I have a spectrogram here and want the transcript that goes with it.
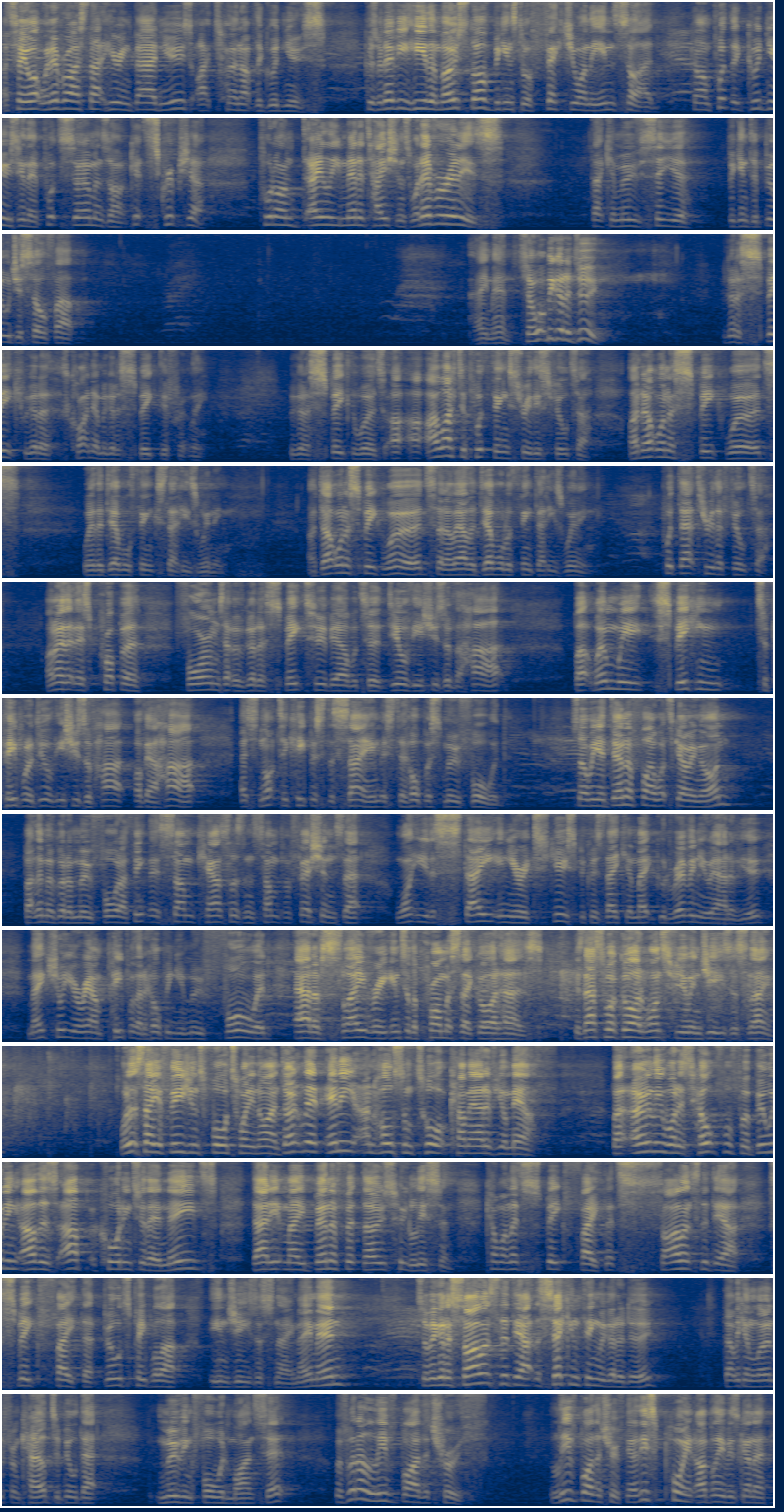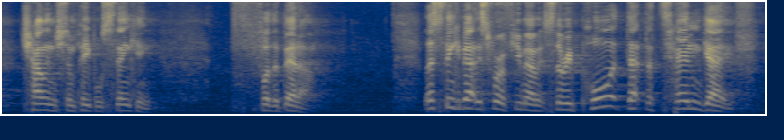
I tell you what, whenever I start hearing bad news, I turn up the good news. Because whatever you hear the most of begins to affect you on the inside. Come on, put the good news in there, put sermons on, get scripture, put on daily meditations, whatever it is that can move, see you begin to build yourself up. Amen. So, what we got to do? We've got to speak. We've got to It's quiet down. We've got to speak differently. We've got to speak the words. I, I, I like to put things through this filter. I don't want to speak words where the devil thinks that he's winning. I don't want to speak words that allow the devil to think that he's winning. Put that through the filter. I know that there's proper forums that we've got to speak to, be able to deal with the issues of the heart. But when we're speaking to people to deal with the issues of heart of our heart, it's not to keep us the same, it's to help us move forward. So we identify what's going on, but then we've got to move forward. I think there's some counselors and some professions that want you to stay in your excuse because they can make good revenue out of you. Make sure you're around people that are helping you move forward out of slavery into the promise that God has. Because that's what God wants for you in Jesus' name. What does it say, Ephesians 4:29? Don't let any unwholesome talk come out of your mouth, but only what is helpful for building others up according to their needs, that it may benefit those who listen. Come on, let's speak faith. Let's silence the doubt. Speak faith that builds people up in Jesus' name. Amen. So we've got to silence the doubt. The second thing we've got to do that we can learn from Caleb to build that moving forward mindset, we've got to live by the truth. Live by the truth. Now, this point, I believe, is going to challenge some people's thinking for the better. Let's think about this for a few moments. The report that the 10 gave,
